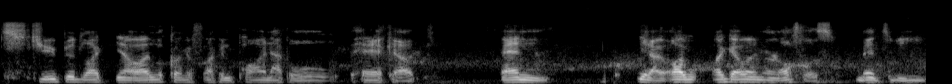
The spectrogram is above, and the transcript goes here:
stupid like you know i look like a fucking pineapple haircut and you know i i go into an office meant to be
